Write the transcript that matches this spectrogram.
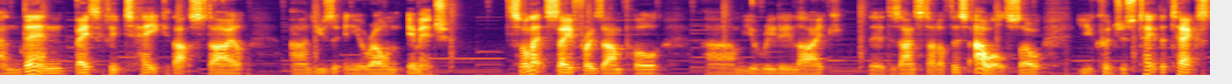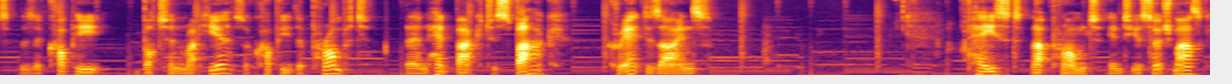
and then basically take that style and use it in your own image. So let's say, for example, um, you really like the design style of this owl. So you could just take the text, there's a copy button right here. So copy the prompt, then head back to Spark, create designs, paste that prompt into your search mask,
